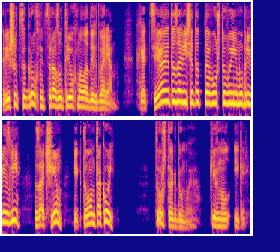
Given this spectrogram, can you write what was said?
решится грохнуть сразу трех молодых дворян. Хотя это зависит от того, что вы ему привезли, зачем и кто он такой». «Тоже так думаю», — кивнул Игорь.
